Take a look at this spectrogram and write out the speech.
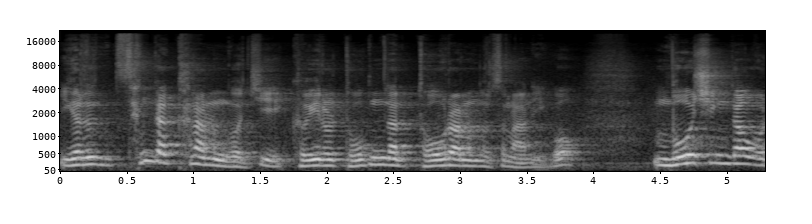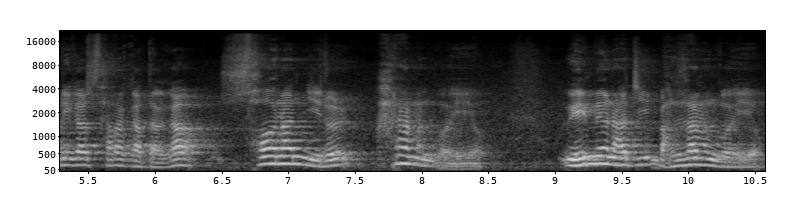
이거는 생각하라는 거지 그 일을 도움나, 도우라는 것은 아니고 무엇인가 우리가 살아가다가 선한 일을 하라는 거예요. 외면하지 말라는 거예요.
